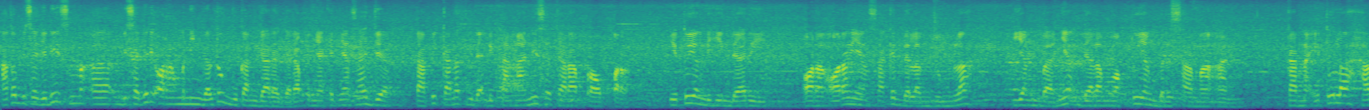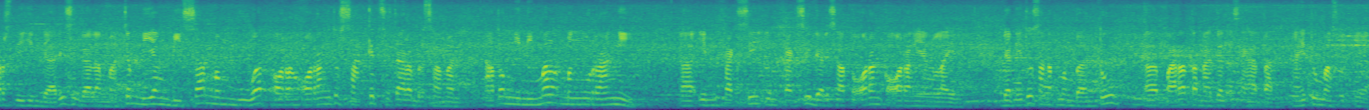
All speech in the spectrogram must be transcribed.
atau bisa jadi uh, bisa jadi orang meninggal tuh bukan gara-gara penyakitnya saja, tapi karena tidak ditangani secara proper. Itu yang dihindari orang-orang yang sakit dalam jumlah yang banyak dalam waktu yang bersamaan. Karena itulah harus dihindari segala macam yang bisa membuat orang-orang itu sakit secara bersamaan atau minimal mengurangi uh, infeksi-infeksi dari satu orang ke orang yang lain. Dan itu sangat membantu uh, para tenaga kesehatan. Nah, itu maksudnya.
